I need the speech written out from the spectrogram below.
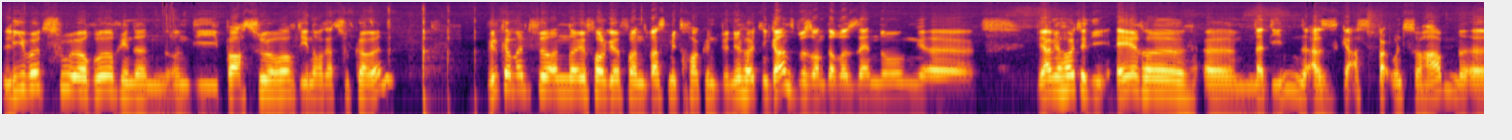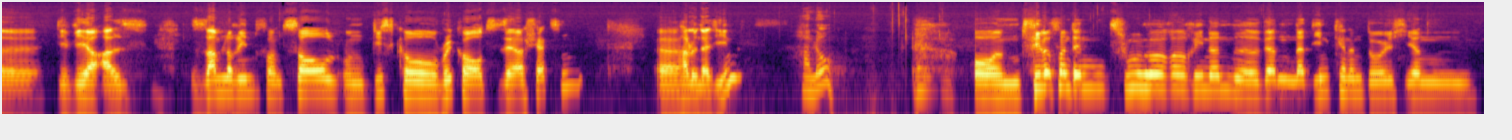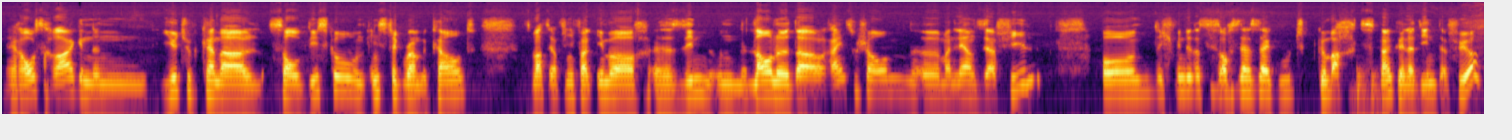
liebe Zuhörerinnen und die paar Zuhörer, die noch dazu kommen. Willkommen für eine neue Folge von Was mit Rock und Vinyl. Heute eine ganz besondere Sendung. Äh, wir haben ja heute die Ehre, äh, Nadine als Gast bei uns zu haben, äh, die wir als Sammlerin von Soul und Disco Records sehr schätzen. hallo Nadine. Hallo. Und viele von den Zuhörerinnen äh, werden Nadine kennen durch ihren herausragenden YouTube-Kanal Soul Disco und Instagram-Account. Es macht auf jeden Fall immer äh, Sinn und Laune, da reinzuschauen. Äh, man lernt sehr viel. Und ich finde, das ist auch sehr, sehr gut gemacht. Danke, Nadine, dafür.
